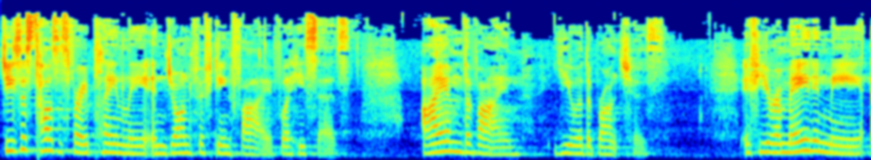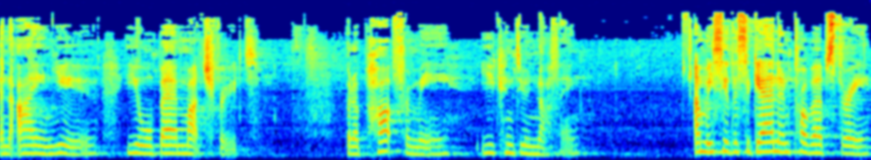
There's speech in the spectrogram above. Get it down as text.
Jesus tells us very plainly in John 15:5 where he says, "I am the vine, you are the branches. If you remain in me and I in you, you will bear much fruit. But apart from me, you can do nothing." And we see this again in Proverbs 3.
